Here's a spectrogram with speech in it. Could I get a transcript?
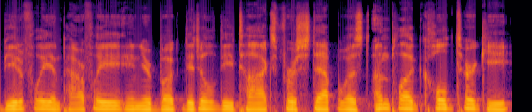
beautifully and powerfully in your book digital detox first step was unplug cold turkey.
